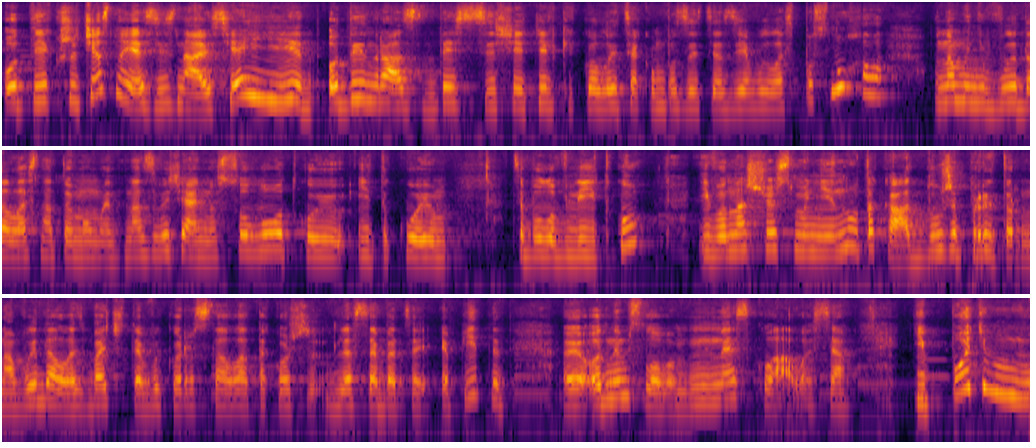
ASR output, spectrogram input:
от якщо чесно, я зізнаюсь, я її один раз десь ще тільки коли ця композиція з'явилась, послухала. Вона мені видалась на той момент надзвичайно солодкою і такою. Це було влітку, і вона щось мені ну така дуже приторна видалась. Бачите, використала також для себе цей епітет. Е, Одним словом, не склалося. І потім,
